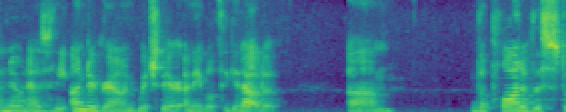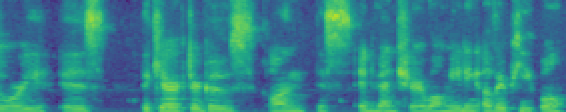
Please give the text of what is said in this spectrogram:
known as the underground, which they're unable to get out of. Um, the plot of the story is the character goes on this adventure while meeting other people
